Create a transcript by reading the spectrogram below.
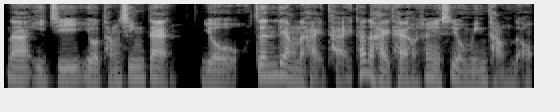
那以及有溏心蛋。有增量的海苔，它的海苔好像也是有明堂的哦。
